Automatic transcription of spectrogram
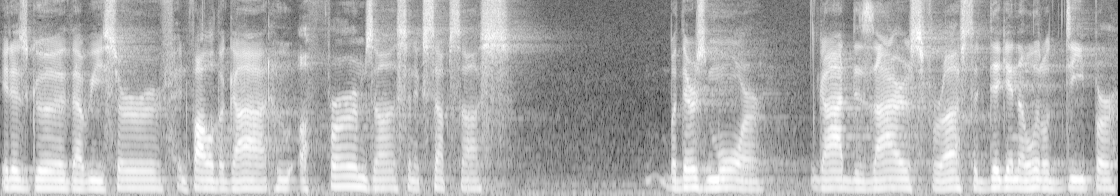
It is good that we serve and follow the God who affirms us and accepts us. But there's more. God desires for us to dig in a little deeper,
